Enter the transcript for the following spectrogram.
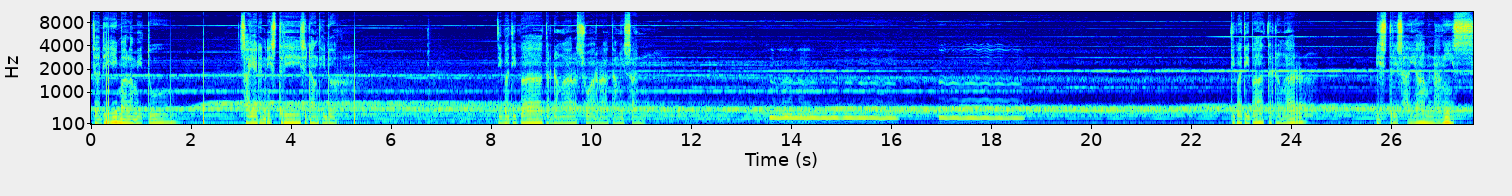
Jadi malam itu saya dan istri sedang tidur. Tiba-tiba terdengar suara tangisan. Tiba-tiba terdengar istri saya menangis.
